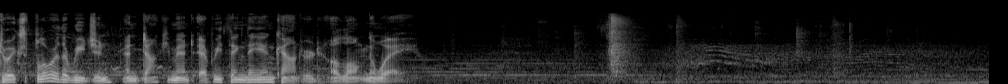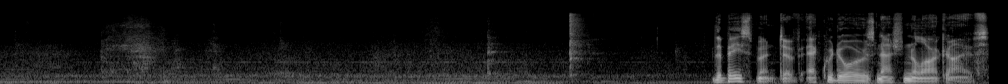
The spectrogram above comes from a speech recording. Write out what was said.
To explore the region and document everything they encountered along the way. The basement of Ecuador's National Archives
